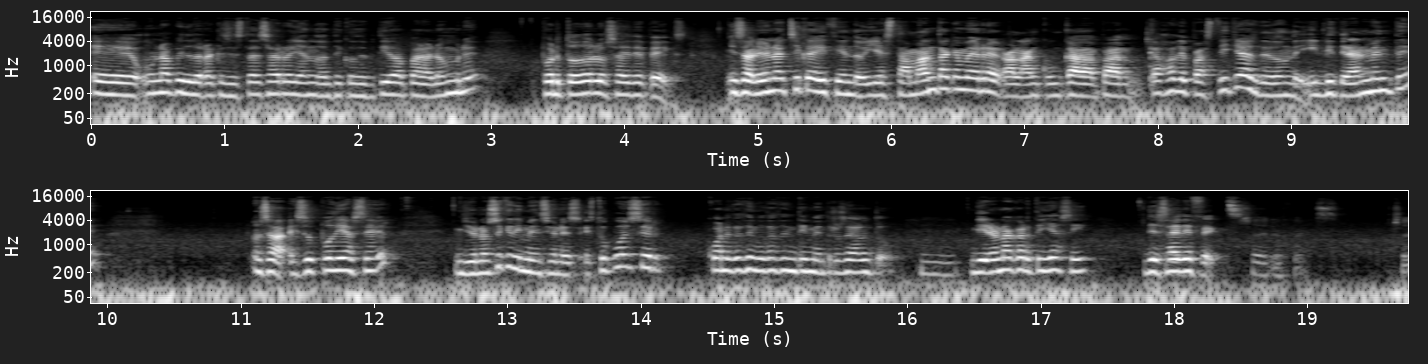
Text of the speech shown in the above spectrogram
eh, una píldora que se está desarrollando anticonceptiva para el hombre por todos los side effects. Y salió una chica diciendo, ¿y esta manta que me regalan con cada caja de pastillas de dónde? Y literalmente, o sea, eso podía ser, yo no sé qué dimensiones, esto puede ser 40-50 centímetros de alto. Mm, Y era una cartilla así, de side effects. Side effects. Sí.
